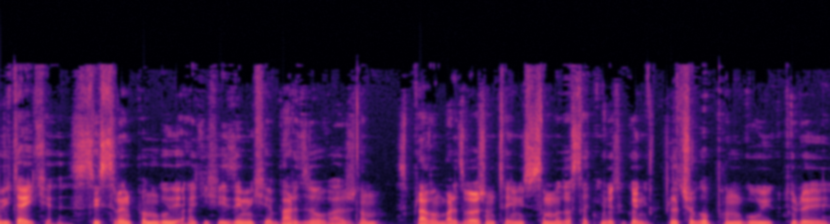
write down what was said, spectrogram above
Witajcie, z tej strony Ponguj, a dzisiaj zajmie się bardzo ważną sprawą, bardzo ważną tajemnicą od ostatniego tygodnia. Dlaczego Ponguj, który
